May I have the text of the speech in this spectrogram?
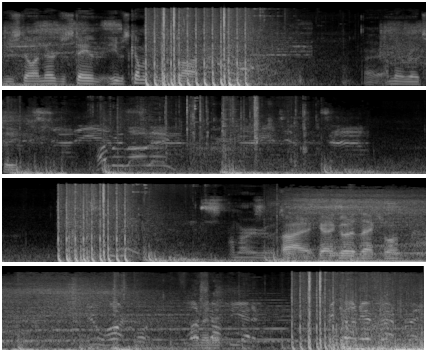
He's still in there? Just staying. He was coming from the front. Alright, I'm gonna rotate. I'm reloading. I'm already rotating. Alright, gotta go to the next one. New hard point. Flush out it. the enemy. Recon aircraft ready.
